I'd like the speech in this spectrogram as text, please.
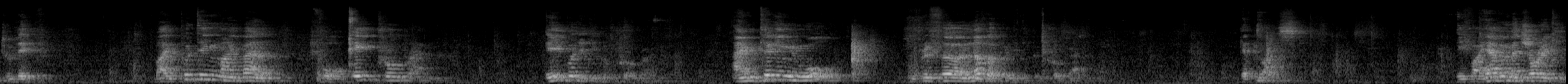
to live. By putting my ballot for a program, a political program, I'm telling you all to prefer another political program, get lost. If I have a majority,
